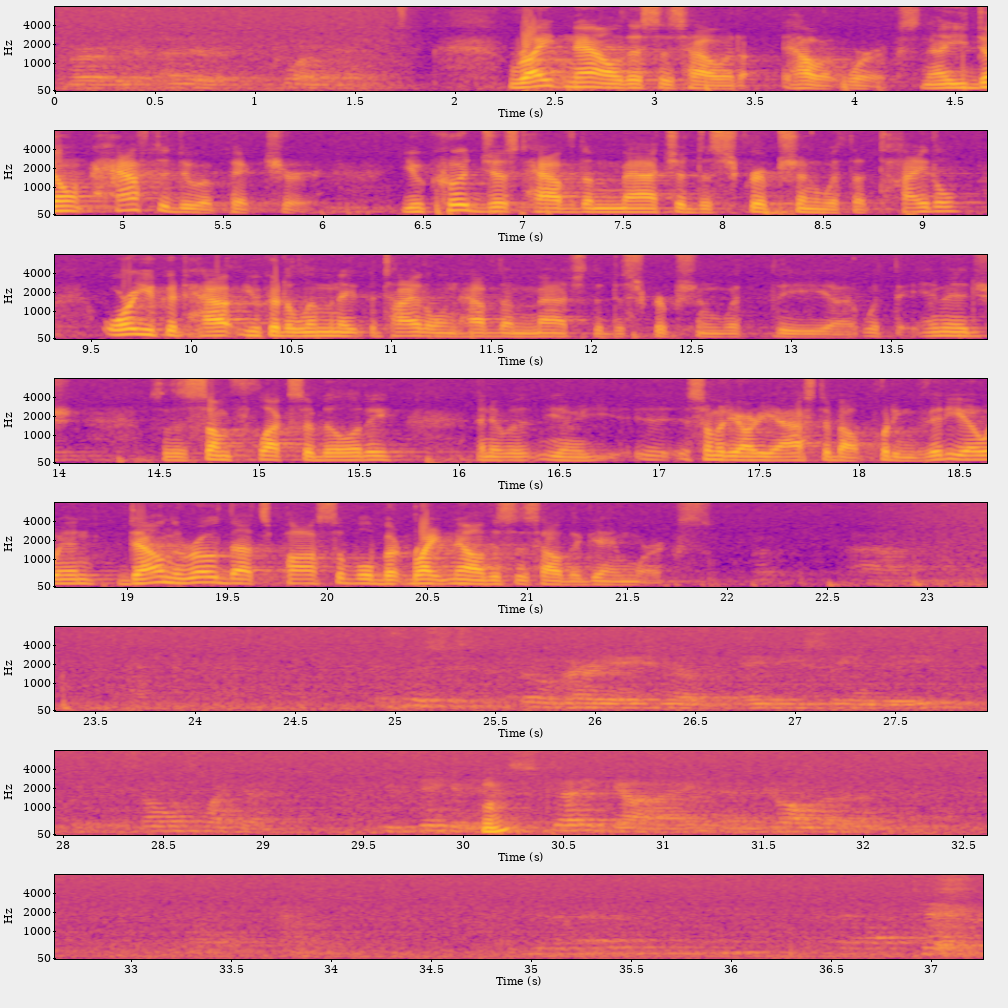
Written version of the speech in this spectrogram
or other formats? Right now, this is how it, how it works. Now, you don't have to do a picture. You could just have them match a description with a title, or you could, have, you could eliminate the title and have them match the description with the, uh, with the image. So there's some flexibility. And it was, you know, somebody already asked about putting video in. Down the road, that's possible, but right now, this is how the game works. Um, Isn't this just a little variation of A, B, C, and D? It's almost like a, you've taken Hmm? a study guide and called it a test,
